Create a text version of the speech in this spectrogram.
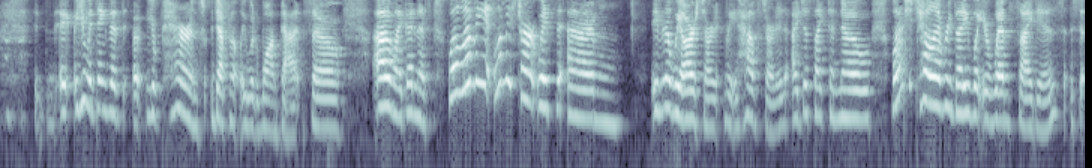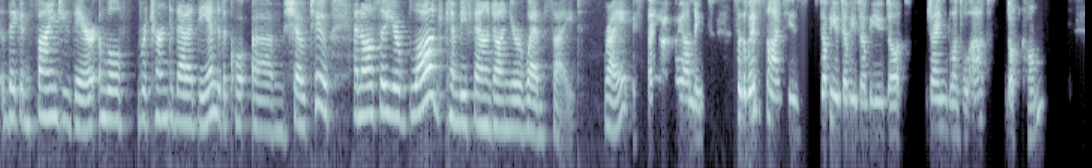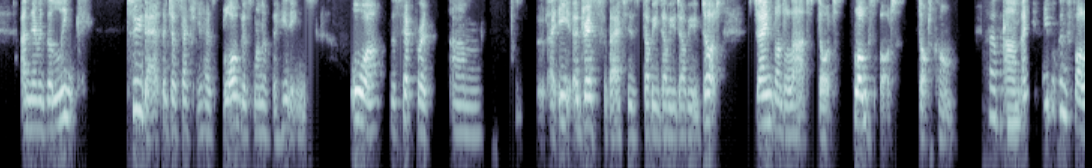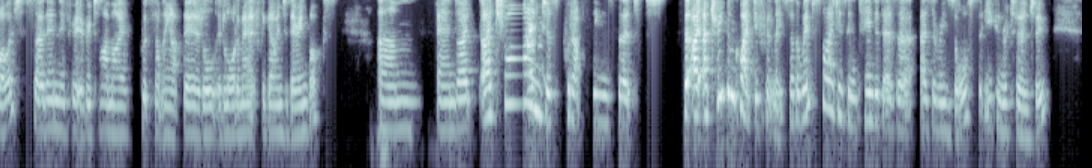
you would think that uh, your parents definitely would want that. So, oh my goodness. Well, let me let me start with. Um, even though we are started, we have started. I just like to know. Why don't you tell everybody what your website is, so they can find you there, and we'll return to that at the end of the um, show too. And also, your blog can be found on your website, right? Yes, they are, they are linked. So the website is www.janeblundellart.com, and there is a link to that, it just actually has blog as one of the headings, or the separate um, address for that is www.janeblundellart.blogspot.com. Okay. Um, and people can follow it. So then, if every time I put something up there, it'll it'll automatically go into their inbox. Um, and I, I try and just put up things that, that I, I, treat them quite differently. So the website is intended as a, as a resource that you can return to.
